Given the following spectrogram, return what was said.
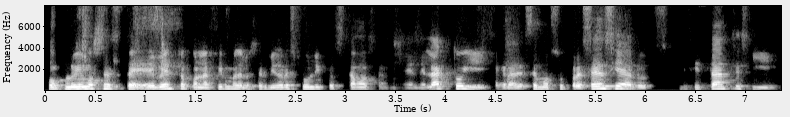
Concluimos este evento con la firma de los servidores públicos. Estamos en, en el acto y agradecemos su presencia a los visitantes y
